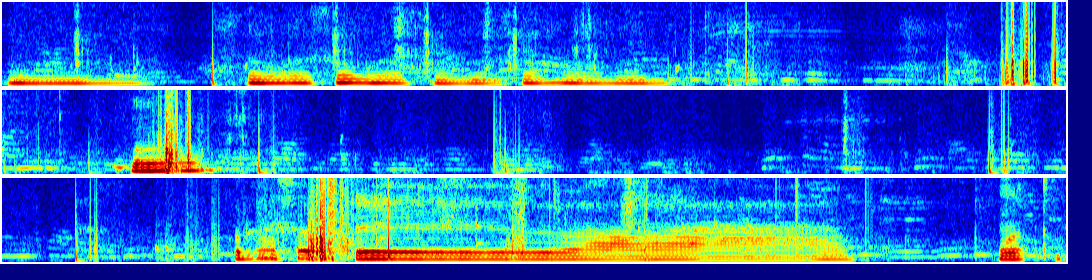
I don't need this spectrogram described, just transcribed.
Hmm. Salla salla salla beni. Lan. Aa, unuttum.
